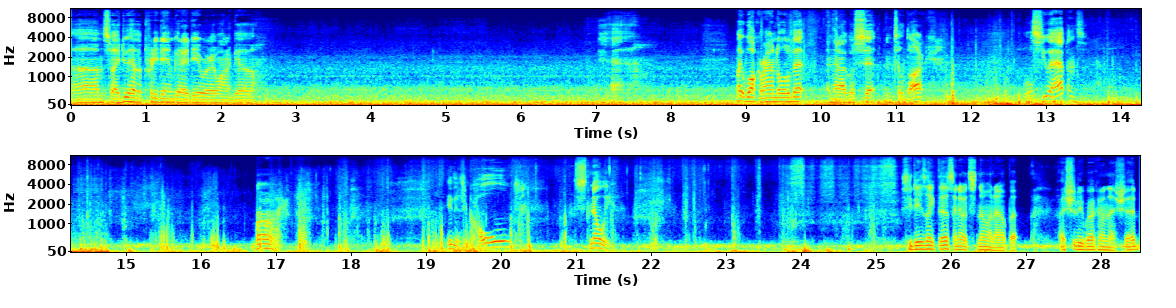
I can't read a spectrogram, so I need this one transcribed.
Um, so I do have a pretty damn good idea where I want to go. Yeah. Might walk around a little bit and then I'll go sit until dark. We'll see what happens. Brr. It is cold and snowy. See days like this, I know it's snowing out, but I should be working on that shed.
